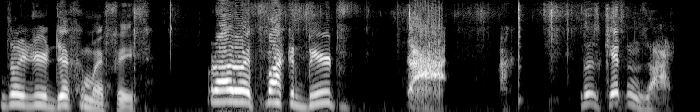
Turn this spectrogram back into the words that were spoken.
Until you drew your dick on my face. What out of my fucking beard? Ah! Whose kitten's that?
